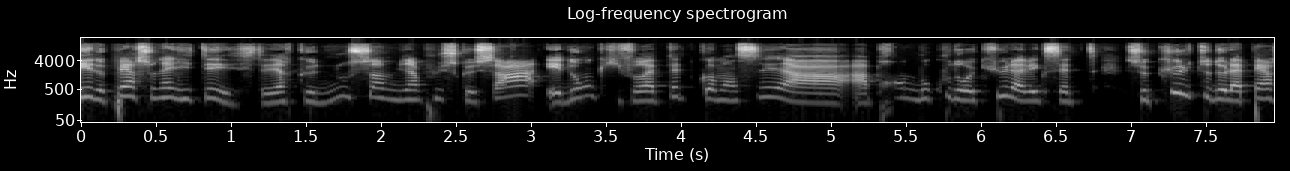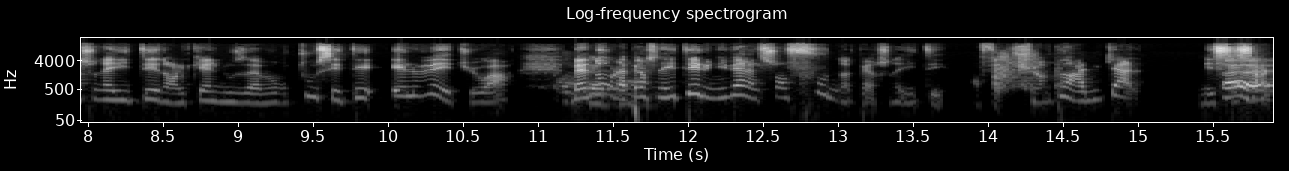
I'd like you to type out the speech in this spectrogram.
et de personnalité. C'est-à-dire que nous sommes bien plus que ça, et donc il faudrait peut-être commencer à, prendre beaucoup de recul avec cette, ce culte de la personnalité dans lequel nous avons tous été élevés, tu vois. Ben non, la personnalité, l'univers, elle s'en fout de notre personnalité. En fait, je suis un peu radicale, mais c'est ça.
